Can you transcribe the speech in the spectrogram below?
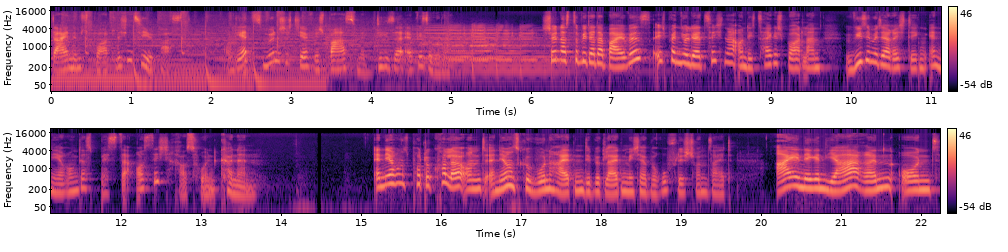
deinem sportlichen Ziel passt. Und jetzt wünsche ich dir viel Spaß mit dieser Episode. Schön, dass du wieder dabei bist. Ich bin Julia Zichner und ich zeige Sportlern, wie sie mit der richtigen Ernährung das Beste aus sich rausholen können. Ernährungsprotokolle und Ernährungsgewohnheiten, die begleiten mich ja beruflich schon seit einigen Jahren und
